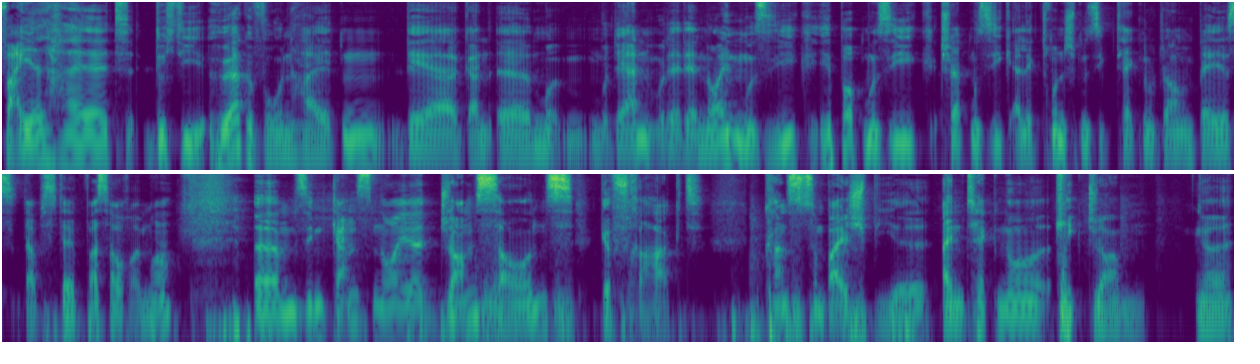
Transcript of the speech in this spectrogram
Weil halt durch die Hörgewohnheiten der äh, mo- modernen oder der neuen Musik, Hip-Hop-Musik, Trap-Musik, elektronische Musik, Techno, Drum and Bass, Dubstep, was auch immer, ähm, sind ganz neue Drum-Sounds gefragt. Du kannst zum Beispiel einen Techno-Kick-Drum, ne,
